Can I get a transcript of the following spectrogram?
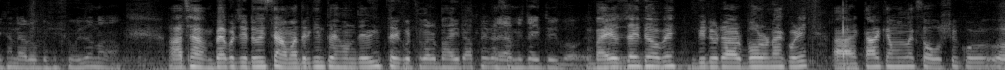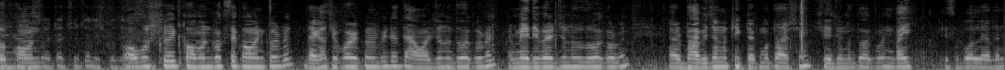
এখানে আরও বেশি সুবিধা না? আচ্ছা ব্যাপার যেটা হয়েছে আমাদের কিন্তু এখন যে ইফতারি করতে পারে ভাইরা আপনার কাছে আমি যাইতেই বা ভাইও যাইতে হবে। ভিডিওটা আর বড় না করি। আর কার কেমন লাগছে অবশ্যই কমেন্ট অবশ্যই কমেন্ট বক্সে কমেন্ট করবেন। দেখা হচ্ছে পরের কোনো ভিডিওতে। আমার জন্য দোয়া করবেন। আর মেহেদি ভাইয়ের জন্য দোয়া করবেন। আর ভাবি যেন ঠিকঠাক মতো আসে সেই জন্য দোয়া করবেন। ভাই কিছু বললে দেন।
